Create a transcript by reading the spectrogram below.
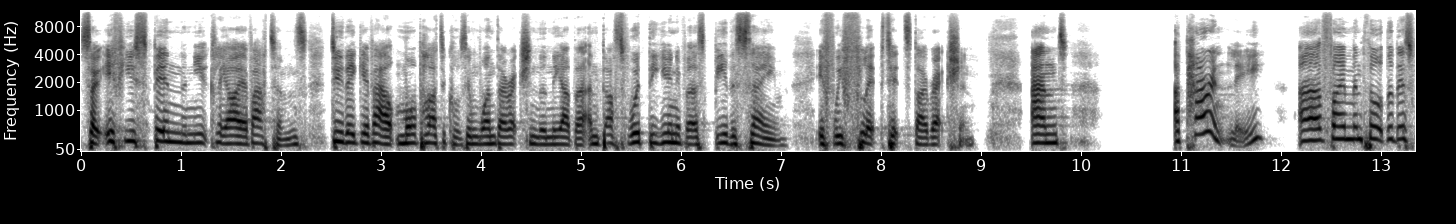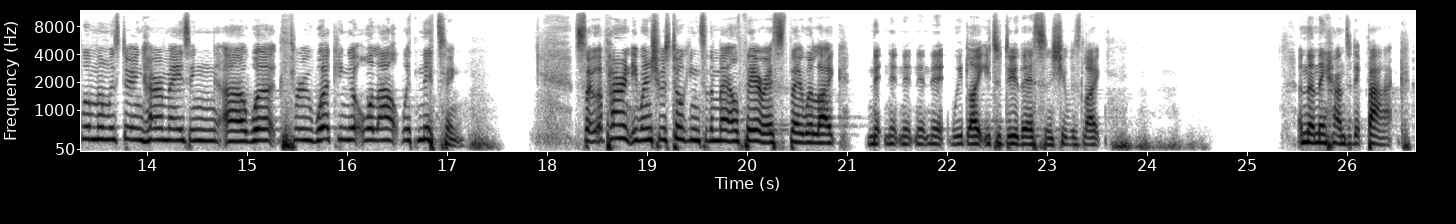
So if you spin the nuclei of atoms, do they give out more particles in one direction than the other? And thus, would the universe be the same if we flipped its direction? And apparently, uh, Feynman thought that this woman was doing her amazing uh, work through working it all out with knitting. So apparently when she was talking to the male theorists, they were like, knit, knit, knit, knit, knit, we'd like you to do this. And she was like, and then they handed it back.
